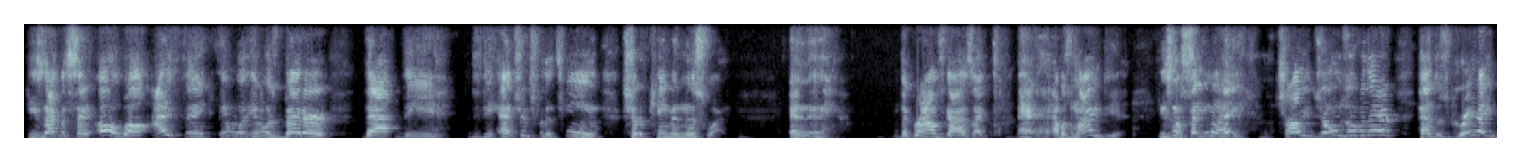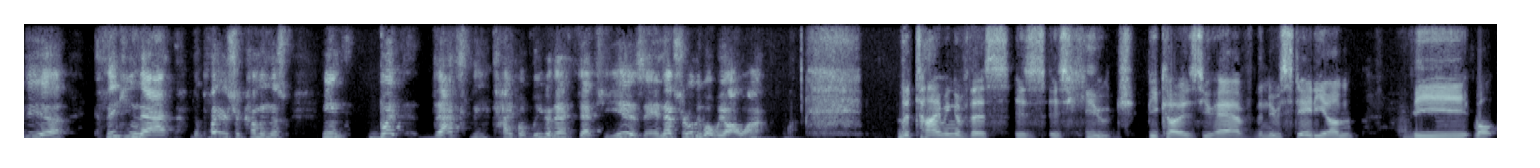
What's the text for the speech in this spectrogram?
He's not going to say, "Oh, well, I think it was it was better that the the entrance for the team should have came in this way. And eh, the grounds guy's like, man, that was my idea. He's gonna say, you know, hey, Charlie Jones over there had this great idea, thinking that the players should come in this. I mean, but that's the type of leader that that he is, and that's really what we all want. The timing of this is is huge because you have the new stadium, the well,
